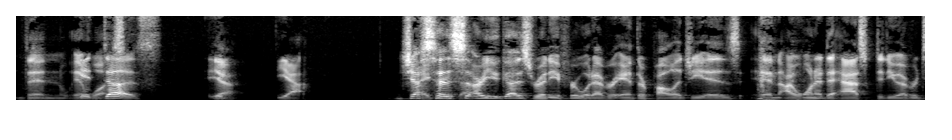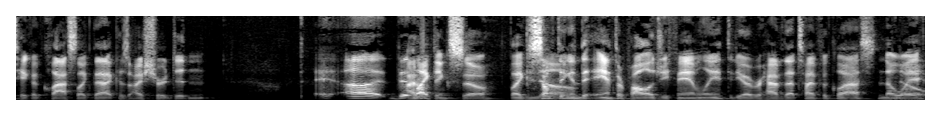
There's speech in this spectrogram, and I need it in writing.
than it, was. it was. does. Yeah. yeah. Jeff I agree with says, "Are you guys ready for whatever anthropology is?" And I wanted to ask, did you ever take a class like that? Because I sure didn't. Uh, that I like don't think so. Like something in the anthropology family. Did you ever have that type of class? No, No. way.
